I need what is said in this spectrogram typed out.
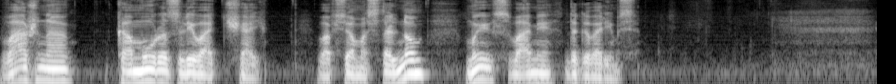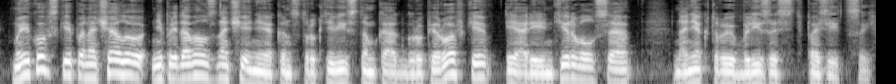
Важно, кому разливать чай. Во всем остальном мы с вами договоримся. Маяковский поначалу не придавал значения конструктивистам как группировке и ориентировался на некоторую близость позиций.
